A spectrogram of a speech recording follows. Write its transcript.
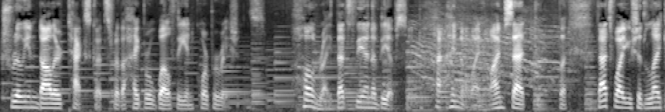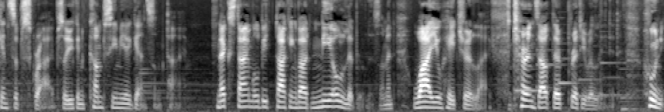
trillion dollar tax cuts for the hyper wealthy and corporations. Alright, that's the end of the episode. I, I, know, I know, I'm sad too, but that's why you should like and subscribe so you can come see me again sometime. Next time we'll be talking about neoliberalism and why you hate your life. Turns out they're pretty related. Who knew?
